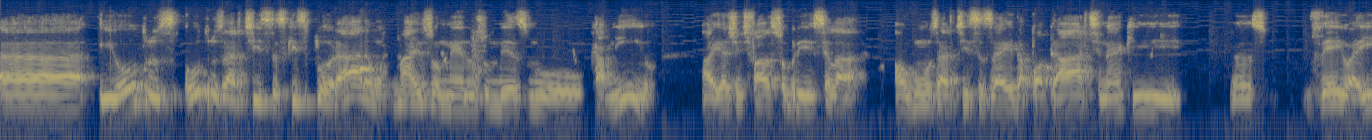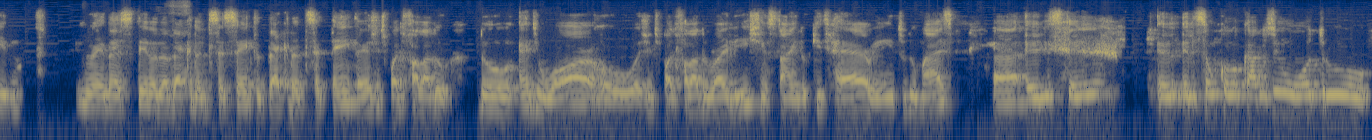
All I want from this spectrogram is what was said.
Uh, e outros, outros artistas que exploraram mais ou menos o mesmo caminho, aí a gente fala sobre, sei lá, alguns artistas aí da pop art, né, que uh, veio aí na esteira da década de 60, década de 70, aí a gente pode falar do, do Andy Warhol, a gente pode falar do Ray Lichtenstein, do Keith Haring e tudo mais, uh, eles têm eles são colocados em um outro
